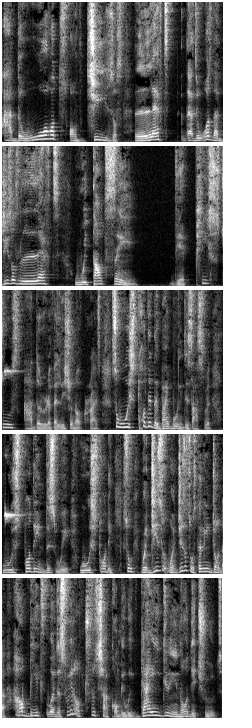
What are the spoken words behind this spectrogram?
are the words of Jesus left, that the words that Jesus left without saying, the epistles are the revelation of Christ. So we study the Bible in this aspect. We study in this way. We study. So when Jesus, when Jesus was telling John that, howbeit when the Spirit of truth shall come, it will guide you in all the truth.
